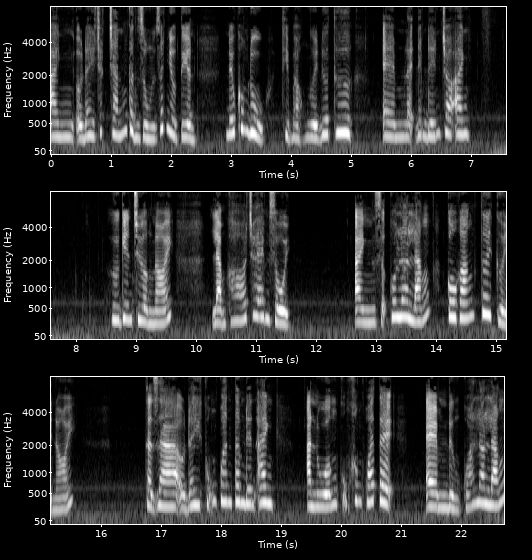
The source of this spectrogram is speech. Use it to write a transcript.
Anh ở đây chắc chắn cần dùng rất nhiều tiền. Nếu không đủ thì bảo người đưa thư, em lại đem đến cho anh. Hứa Kiên Trường nói, làm khó cho em rồi. Anh sợ cô lo lắng, cố gắng tươi cười nói. Thật ra ở đây cũng quan tâm đến anh, ăn uống cũng không quá tệ. Em đừng quá lo lắng,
